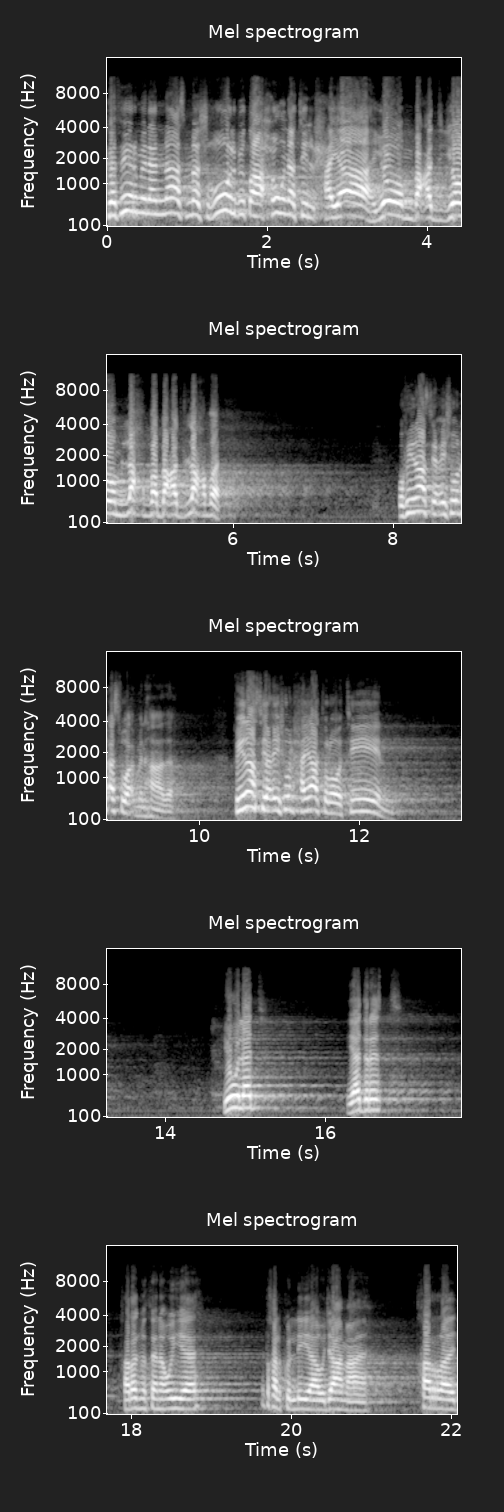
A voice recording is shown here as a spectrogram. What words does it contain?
كثير من الناس مشغول بطاحونة الحياة يوم بعد يوم لحظة بعد لحظة. وفي ناس يعيشون أسوأ من هذا. في ناس يعيشون حياة روتين. يولد يدرس خرج من الثانوية يدخل كلية أو جامعة تخرج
